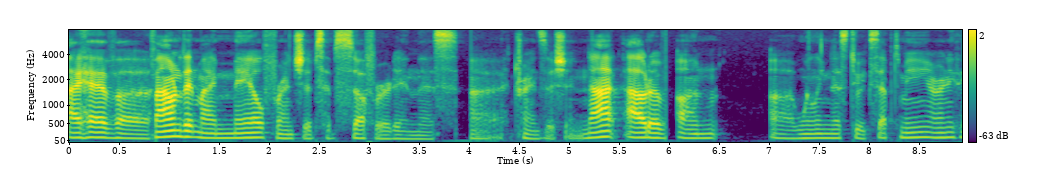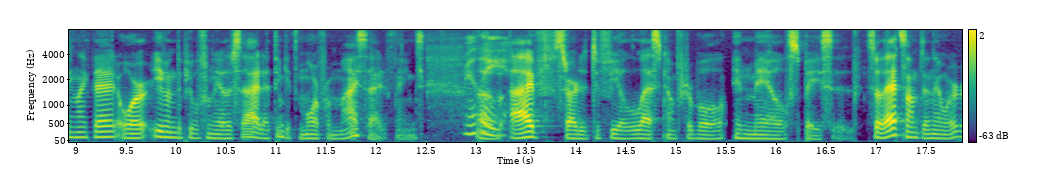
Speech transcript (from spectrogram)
I have uh, found that my male friendships have suffered in this uh, transition, not out of un uh, willingness to accept me or anything like that, or even the people from the other side. I think it's more from my side of things really I've started to feel less comfortable in male spaces. So that's something that we're,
